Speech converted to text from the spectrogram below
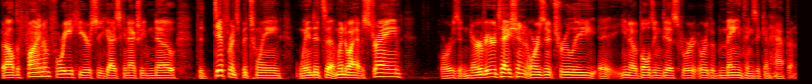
but I'll define them for you here so you guys can actually know the difference between when a, when do I have a strain, or is it nerve irritation, or is it truly uh, you know bulging disc, or or the main things that can happen.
